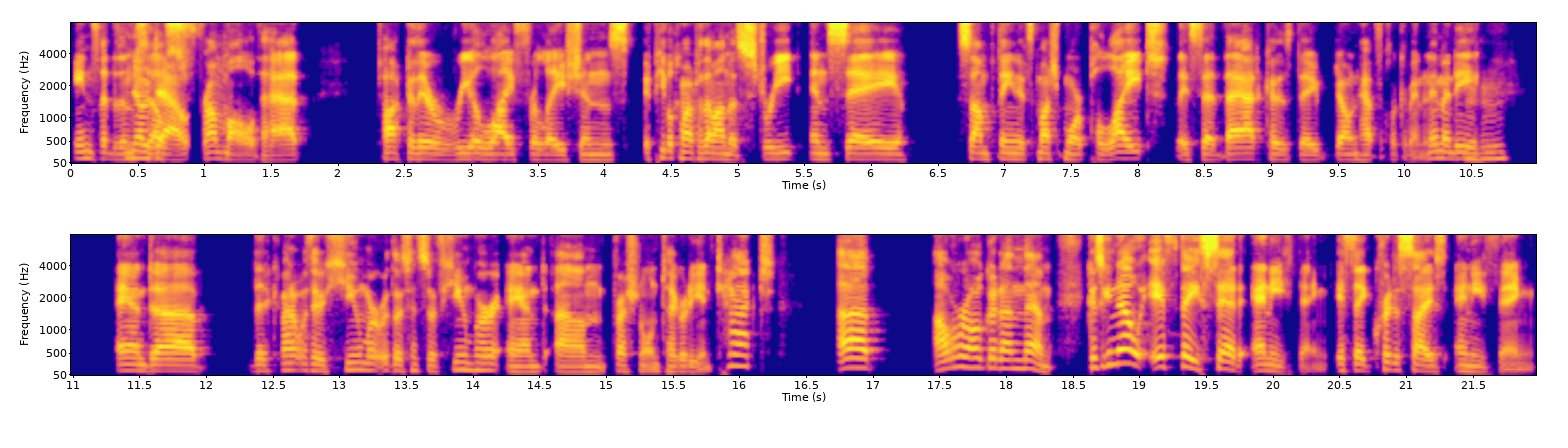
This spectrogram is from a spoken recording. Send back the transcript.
insulated themselves no from all of that. Talk to their real life relations. If people come up to them on the street and say, something that's much more polite. They said that because they don't have the cloak of anonymity. Mm-hmm. And uh, they come out with their humor, with their sense of humor and um, professional integrity intact. Uh, we're all good on them. Because, you know, if they said anything, if they criticized anything,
